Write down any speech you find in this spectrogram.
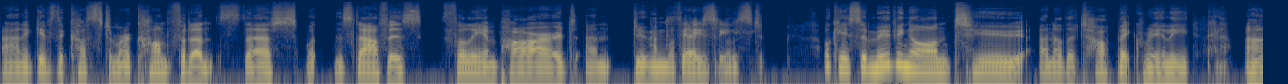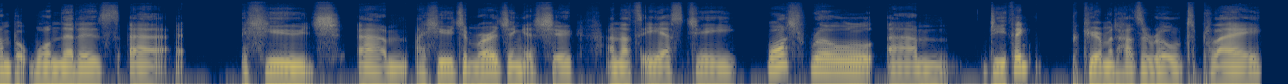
And it gives the customer confidence that what the staff is fully empowered and doing Absolutely. what they're supposed to. Okay, so moving on to another topic, really, um, but one that is uh, a huge, um, a huge emerging issue, and that's ESG. What role um, do you think procurement has a role to play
